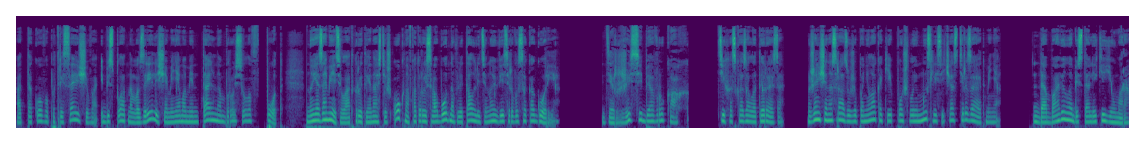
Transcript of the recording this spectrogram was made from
От такого потрясающего и бесплатного зрелища меня моментально бросило в пот. Но я заметила открытые настежь окна, в которые свободно влетал ледяной ветер высокогорья. «Держи себя в руках», — тихо сказала Тереза. Женщина сразу же поняла, какие пошлые мысли сейчас терзают меня. Добавила без толики юмора.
